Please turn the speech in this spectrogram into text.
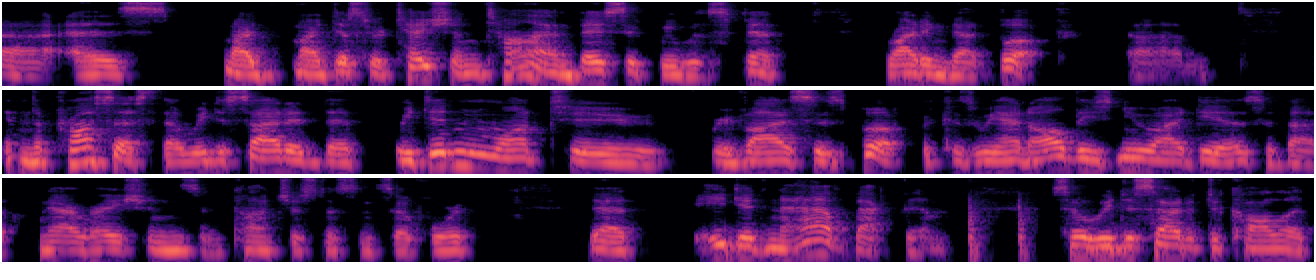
uh, as my, my dissertation time basically was spent writing that book. Um, in the process, though, we decided that we didn't want to revise his book because we had all these new ideas about narrations and consciousness and so forth that he didn't have back then. So we decided to call it,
